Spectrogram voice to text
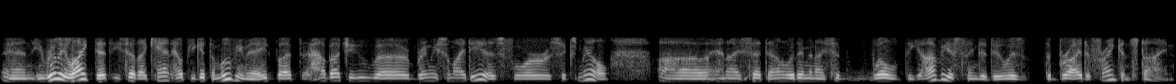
and he really liked it. He said, "I can't help you get the movie made, but how about you uh, bring me some ideas for Six Mil?" Uh, and I sat down with him and I said, "Well, the obvious thing to do is The Bride of Frankenstein."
